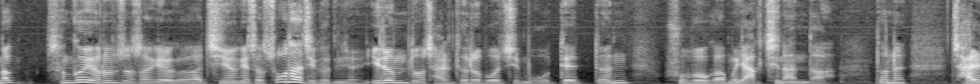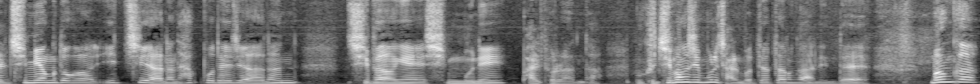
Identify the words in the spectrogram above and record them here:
막 선거 여론조사 결과가 지역에서 쏟아지거든요. 이름도 잘 들어보지 못했던 후보가 뭐 약진한다. 또는 잘 지명도가 있지 않은 확보되지 않은 지방의 신문이 발표를 한다. 뭐 그 지방 신문이 잘못됐다는 거 아닌데 뭔가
